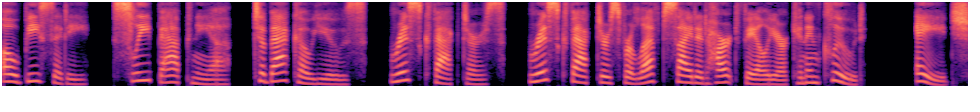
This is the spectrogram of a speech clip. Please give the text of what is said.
obesity, sleep apnea, tobacco use. Risk factors Risk factors for left-sided heart failure can include age.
